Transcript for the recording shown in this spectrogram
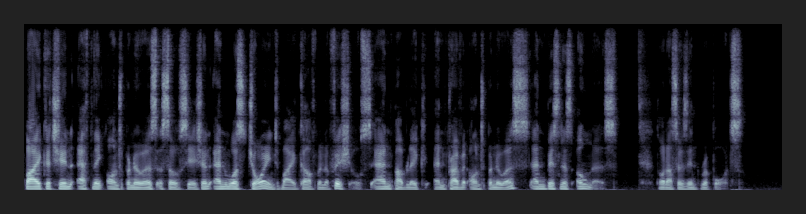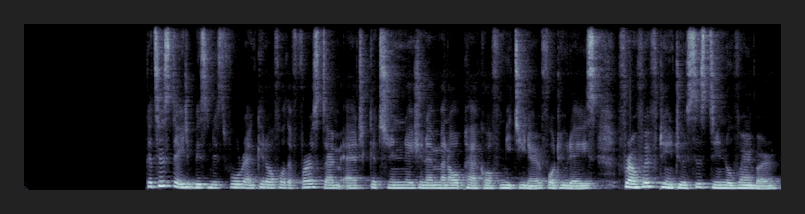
by Kachin Ethnic Entrepreneurs Association and was joined by government officials and public and private entrepreneurs and business owners. Dora Suzin reports. Kachin State Business Forum kicked off for the first time at Kachin National Manao Park of Myitkyina for two days, from 15 to 16 November.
